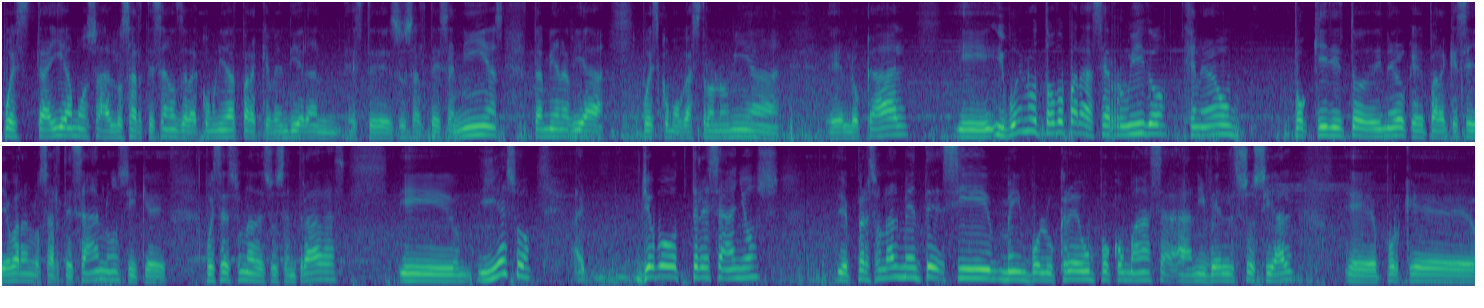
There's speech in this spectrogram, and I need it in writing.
pues traíamos a los artesanos de la comunidad para que vendieran este, sus artesanías. También había pues como gastronomía eh, local. Y, bueno, todo para hacer ruido, generar un poquito de dinero que, para que se llevaran los artesanos y que pues es una de sus entradas. Y, eso, llevo tres años, personalmente sí me involucré un poco más a, nivel social. Eh, porque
